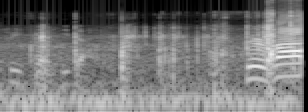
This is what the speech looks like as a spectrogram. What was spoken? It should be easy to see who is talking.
Speaker 1: piece. Look, he died. Survive.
